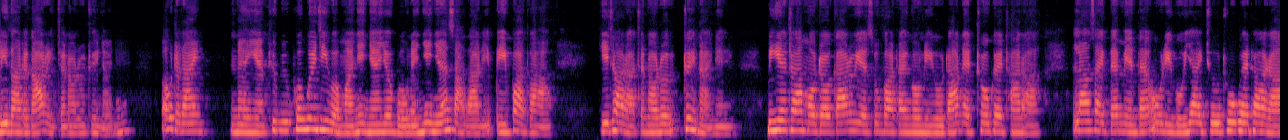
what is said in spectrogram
လေသာတကားတွေကျွန်တော်တို့တွေ့နိုင်တယ်။အုတ်တိုင်းနံရံဖြူဖြူဖွေးဖွေးကြီးပေါ်မှာညဉ့်ညမ်းရုပ်ပုံနဲ့ညဉ့်ညမ်းစာသားတွေပေပသွားအောင်ရေးထားတာကျွန်တော်တို့တွေ့နိုင်တယ်။မီးရထားမော်တော်ကားတို့ရဲ့ဆိုဖာတိုင်ကုန်တွေကိုဓာတ်နဲ့ထိုးခွဲထားတာ အလားဆိုင်ပန်းမင်ပန်းအိုးတွေကိုရိုက်ချိုးထိုးခွဲထားတာ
